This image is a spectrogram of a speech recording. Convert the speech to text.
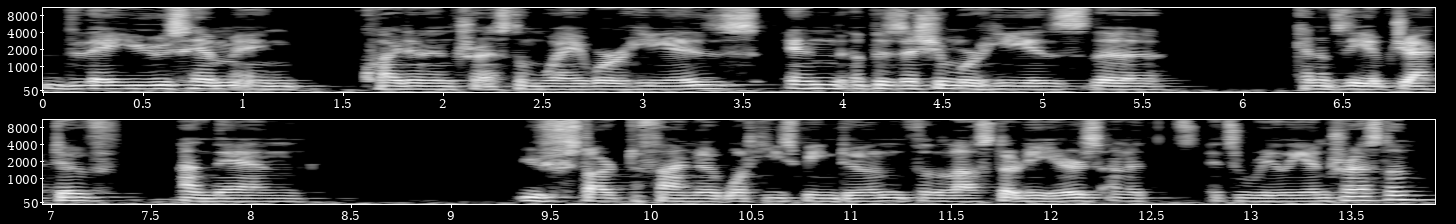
they use him in quite an interesting way where he is in a position where he is the kind of the objective and then you start to find out what he's been doing for the last 30 years and it's it's really interesting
